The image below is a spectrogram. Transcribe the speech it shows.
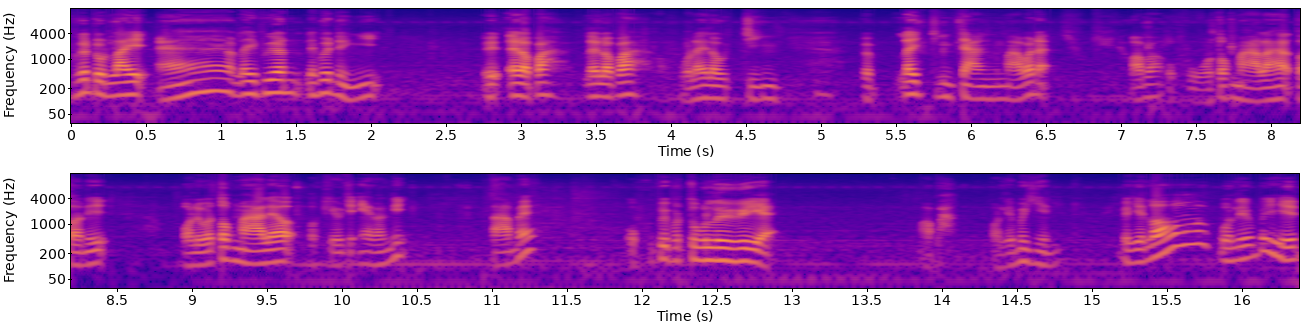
เพื่อนโดนไล่อ่าไล่เพื่อนไล่เพื่อนอย่างงี้เอ้ยไล่เราปะไล่เราปะโอ้โหไล่เราจริง แบบไล่จริงจังมาวะเนี่ยมาปะโอ้โหต้องมาแล้วฮะตอนนี้บอกเลยว่าต้องมาแล้วโอเคจะแอบทางนี้ ตามไหมโอ้โหปิดประตูเลยอะมาปะบอกเลยไม่เห็นไม่เห็นหรอกบอกเลยไม่เห็น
